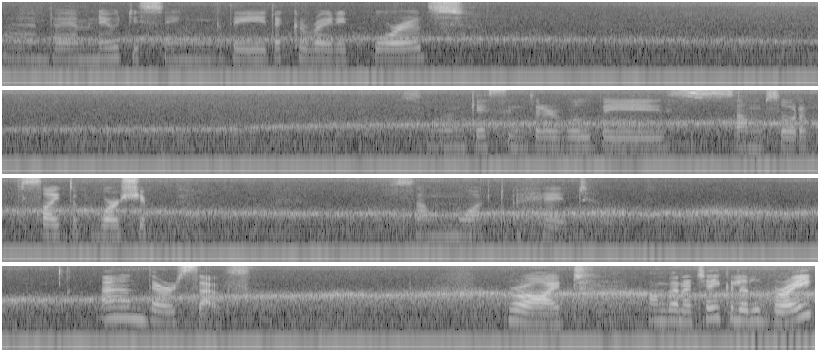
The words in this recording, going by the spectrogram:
And I am noticing the decorated boards. So I'm guessing there will be some sort of site of worship somewhat ahead. And they're south. Right, I'm gonna take a little break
